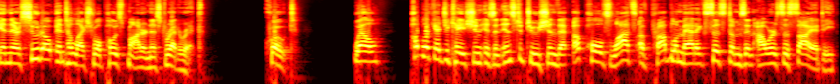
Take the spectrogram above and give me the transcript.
in their pseudo intellectual postmodernist rhetoric. Quote, Well, public education is an institution that upholds lots of problematic systems in our society,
